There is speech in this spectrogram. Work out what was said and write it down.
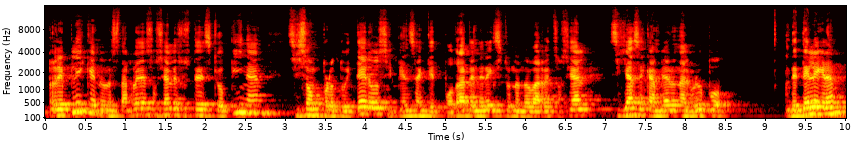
repliquen en nuestras redes sociales ustedes qué opinan, si son pro tuiteros, si piensan que podrá tener éxito una nueva red social, si ya se cambiaron al grupo de Telegram.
